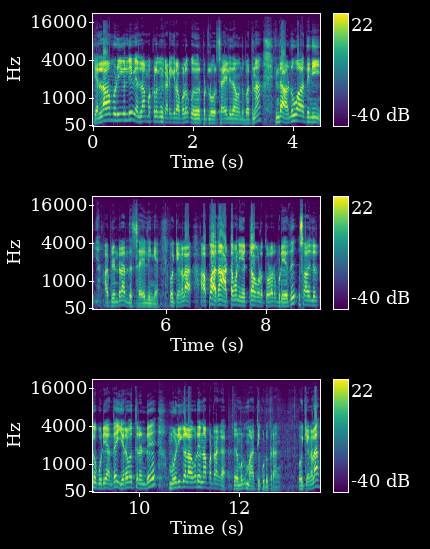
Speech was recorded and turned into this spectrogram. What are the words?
எல்லா மொழிகளிலும் எல்லா மக்களுக்கும் கிடைக்கிறா போல் ஏற்பட்டுள்ள ஒரு செயலி தான் வந்து பார்த்தீங்கன்னா இந்த அணுவாதினி அப்படின்ற அந்த செயலிங்க. ஓகேங்களா? அப்போ அதான் அட்டவணை எட்டாக கூட தொடர்புடையது. ஸோ அதில் இருக்கக்கூடிய அந்த இருபத்தி ரெண்டு மொழிகளாக கூட என்ன பண்ணுறாங்க நம்மளுக்கு மாற்றி கொடுக்குறாங்க. ஓகேங்களா?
